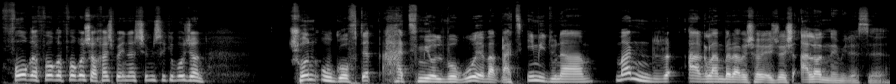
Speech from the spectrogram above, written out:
فوق فوق فوق شاخش به این میشه که بجان چون او گفته حتمی الوقوعه و قطعی می‌دونم من عقلم به روش های اجرایش الان نمی‌رسه.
